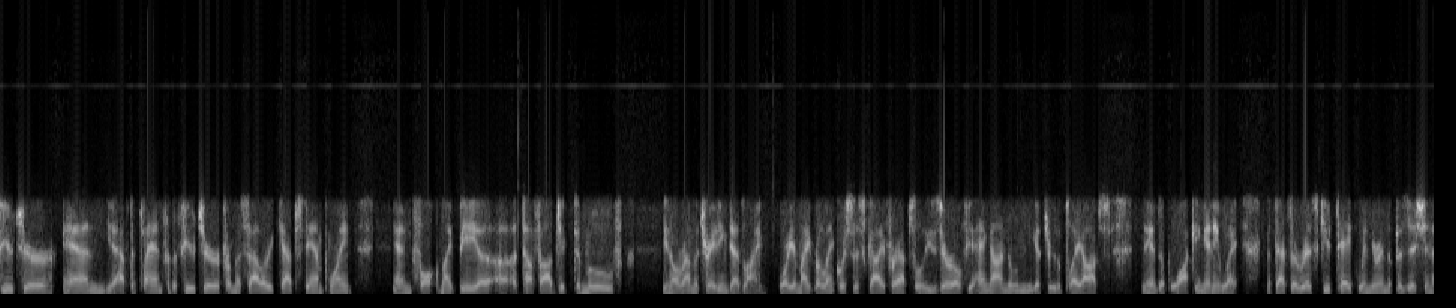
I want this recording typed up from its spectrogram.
future and you have to plan for the future from a salary cap standpoint and Faulk might be a, a tough object to move you know, around the trading deadline. Or you might relinquish this guy for absolutely zero if you hang on to him and you get through the playoffs and he ends up walking anyway. But that's a risk you take when you're in the position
